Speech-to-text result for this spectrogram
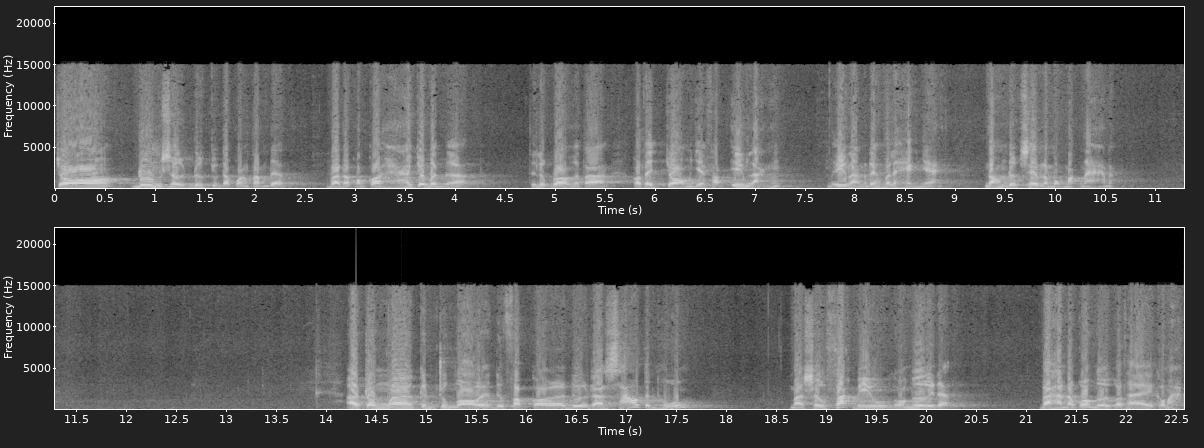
cho đương sự được chúng ta quan tâm đến và nó còn có hại cho mình nữa. Thì lúc đó người ta có thể chọn giải pháp yên lặng. Mà yên lặng ở đây không phải là hèn nhát nó không được xem là một mặt nạ đó ở trong uh, kinh trung bộ đức phật có đưa ra sáu tình huống mà sự phát biểu của con người đó và hành động con người có thể có mặt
